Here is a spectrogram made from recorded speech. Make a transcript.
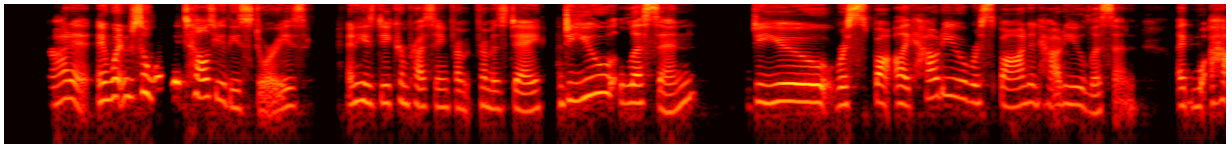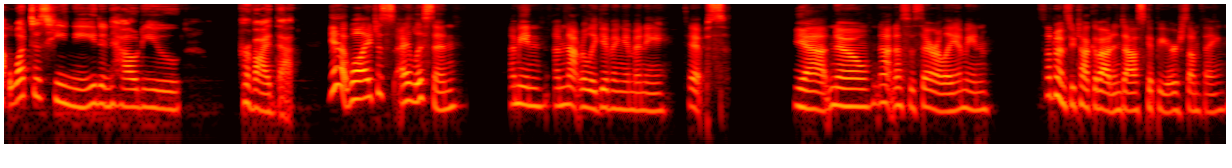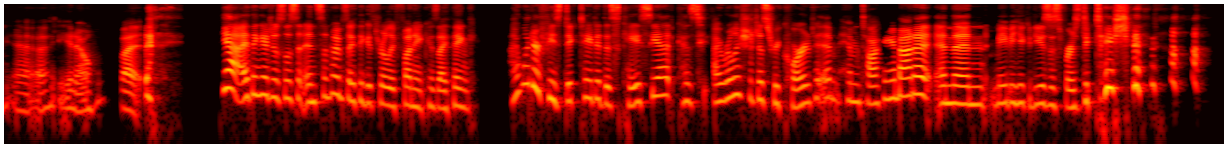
Got it. And when so when he tells you these stories and he's decompressing from from his day, do you listen? Do you respond like how do you respond and how do you listen? Like wh- how, what does he need and how do you provide that? Yeah, well, I just I listen. I mean, I'm not really giving him any tips. Yeah, no, not necessarily. I mean, sometimes we talk about endoscopy or something, uh, you know, but yeah, I think I just listen. And sometimes I think it's really funny because I think I wonder if he's dictated this case yet because I really should just record him, him talking about it and then maybe he could use this for his dictation.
